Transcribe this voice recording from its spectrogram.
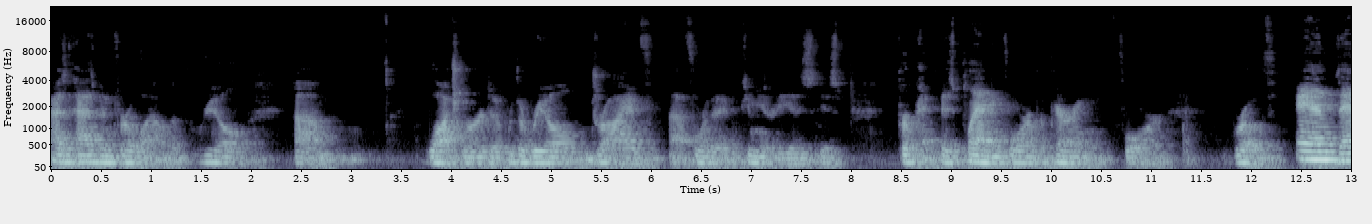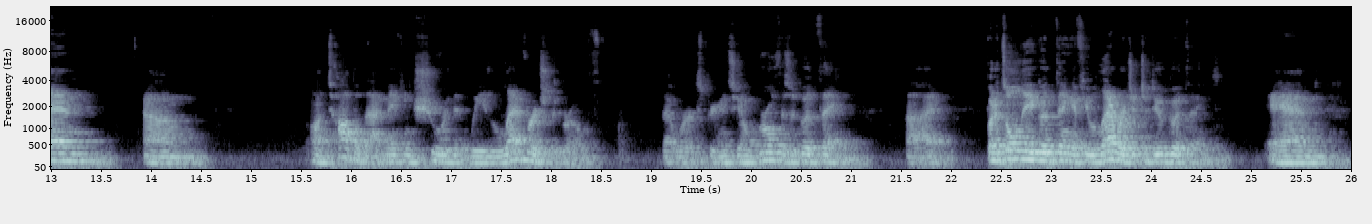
as it has been for a while the real um, watchword, the, the real drive uh, for the community is is is planning for and preparing for growth, and then um, on top of that, making sure that we leverage the growth that we're experiencing. You know, growth is a good thing, uh, but it's only a good thing if you leverage it to do good things, and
